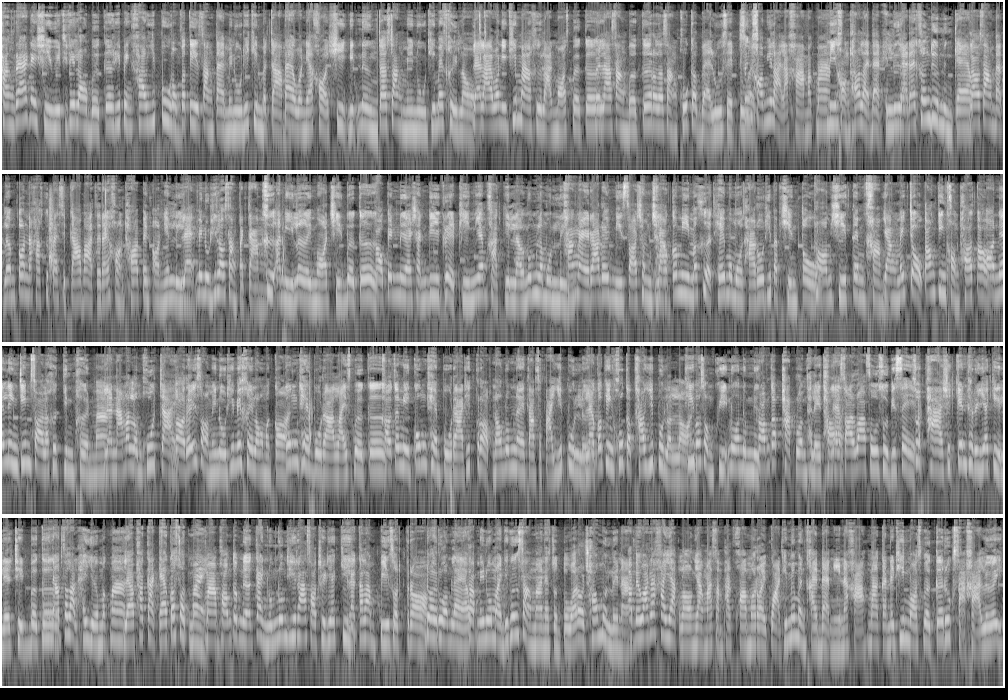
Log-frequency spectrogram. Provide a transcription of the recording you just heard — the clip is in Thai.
ครั้งแรกในชีวิตที่ได้ลองเบอร์เกอร์ที่เป็นข้าวญี่ปุ่น ปกติสั่งแต่เมนูที่กินประจำแต่วันนี้ขอฉีกนิดนึง จะสั่งเมนูที่ไม่เคยลอง และร้านวันนี้ที่มาคือร้านมอสเบอร์เกอร์ เวลาสั่งเบอร์เกอร์เราจะสั่งคู่กับแวลูเซตด้วย ซึ่งเขามีหลายราคามากๆ มีของทอดหลายแบบให้เลือก และได้เครื่องดื่มหนึ่งแก้ว เราสั่งแบบเริ่มต้นนะคะคือ 89 บาทจะได้ของทอดเป็นออนเนียนลิและเมนูที่เราสั่งประจำคืออันนี้เลยมอสชีสเบอร์เกอร์เขาเป็นเนื้อชั้นดีเกรดพรีเมียมค่ะกินแล้วนุ่มละมุนลิ้นข้างในราดด้วยมีซอสฉ่ำๆแล้วก็มีมะเขือเทศโมโมทาโร่ที่แบบชิ้นโตพร้อมชีสเต็มคำยังไม่จบต้องกินของทอดต่อออนเนียนลิงจิ้มซอสแล้วคือกินเพลินมาก และน้ำมันลมคู่ใจ ต่อด้วยอีกสองเมนูที่ไม่เคยลองมาก่อน กุ้งเทมปุระไลซ์เบอร์เกอร์เขาจะมีกุ้งเทมปุระที่กรอบนอกนุ่มในตามสไตล์ญี่ปุ่นเลย แล้วก็กินคู่กับข้าวญี่ปุ่นร้อนๆ ที่ผสมคุยนัวหนึบๆพร้อมกับผักรวมทะเลทอดและซอสวาฟูสูตรพิเศษ สุดท้ายชิคเก้นเทริยากิเลสชิสเบอร์เกอร์มีน้ำสลัดให้เยอะมากๆ แล้วผักกาดแก้วก็สดใหม่ มาพร้อมกับเนื้อไก่นุ่มๆที่ราดซอสเทริยากิและกะหล่ำปีสดกรอบ โดยรวมแล้วกับเมนูใหม่ที่เพิ่งสั่งมาเนี่ยส่วนตัวว่าเราชอบหมดเลยนะเอาเป็นว่าถ้าใครอยากลองอยากมาสัมผัสความอร่อยกว่าที่ไม่เหมือนใครแบบนี้นะคะ มากันได้ที่มอสเบอร์เกอร์ทุกสาขาเลย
